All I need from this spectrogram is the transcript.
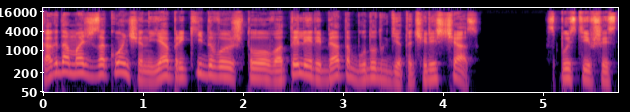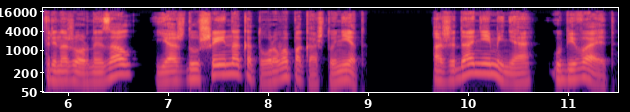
Когда матч закончен, я прикидываю, что в отеле ребята будут где-то через час. Спустившись в тренажерный зал, я жду Шейна, которого пока что нет. Ожидание меня убивает.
